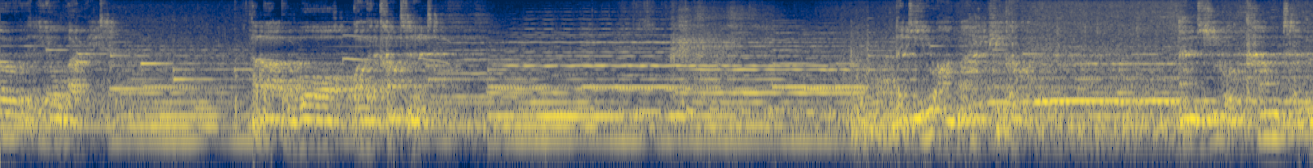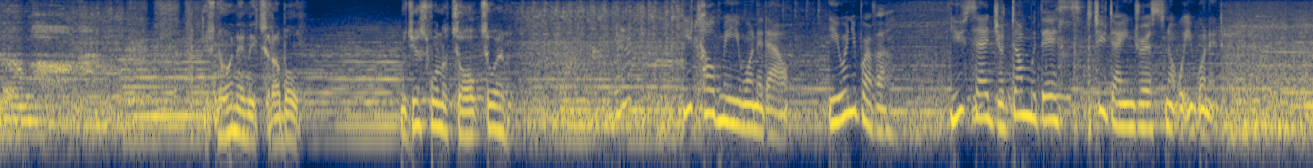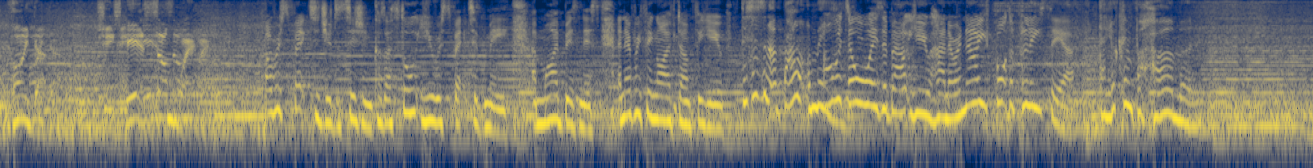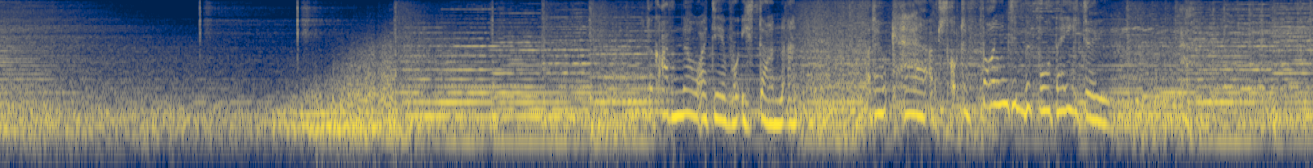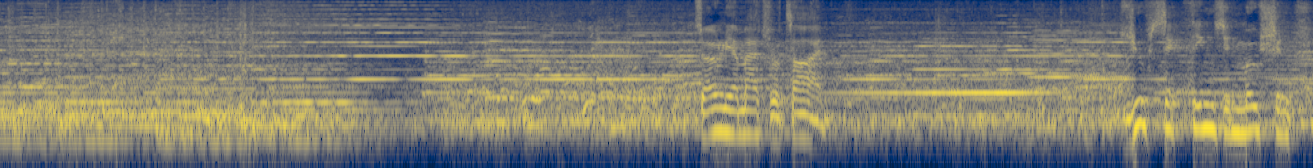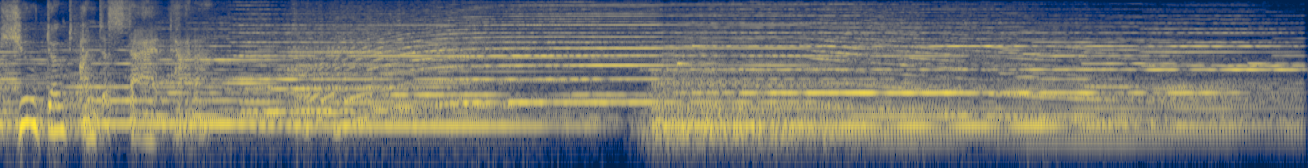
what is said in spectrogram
know that you're worried about the war on the continent. But you are my people, and you will come to no harm. He's not in any trouble. We just want to talk to him. You told me you wanted out. You and your brother. You said you're done with this, it's too dangerous, not what you wanted. Find her. She's here somewhere. I respected your decision because I thought you respected me and my business and everything I've done for you. This isn't about me. Oh, it's always about you, Hannah, and now you've brought the police here. They're looking for Herman. Look, I've no idea what he's done, and I don't care. I've just got to find him before they do. It's only a matter of time. You've set things in motion you don't understand.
